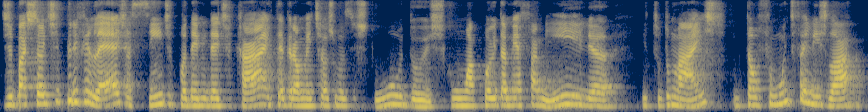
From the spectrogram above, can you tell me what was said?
de bastante privilégio, assim, de poder me dedicar integralmente aos meus estudos, com o apoio da minha família e tudo mais. Então, fui muito feliz lá.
